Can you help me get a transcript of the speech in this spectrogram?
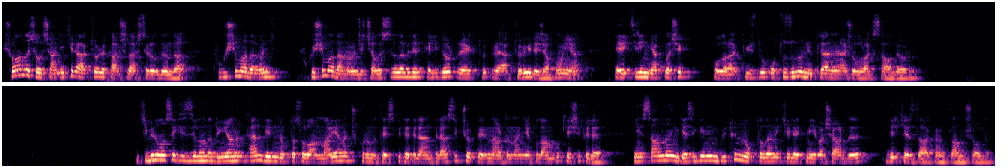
Şu anda çalışan iki reaktörle karşılaştırıldığında Fukushima'da önce, Fukushima'dan önce çalıştırılabilir 54 reaktör, reaktörüyle Japonya elektriğin yaklaşık olarak %30'unu nükleer enerji olarak sağlıyordu. 2018 yılında dünyanın en derin noktası olan Mariana Çukuru'nda tespit edilen plastik çöplerin ardından yapılan bu keşif ile insanlığın gezegenin bütün noktalarını kirletmeyi başardığı bir kez daha kanıtlanmış oldu.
